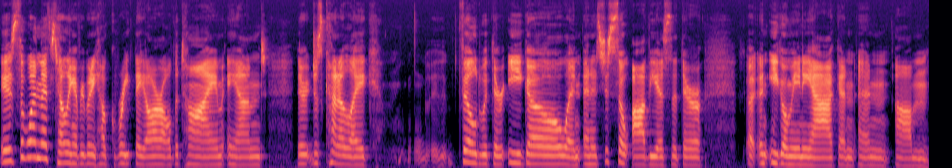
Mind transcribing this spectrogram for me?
is the one that's telling everybody how great they are all the time, and they're just kind of like filled with their ego, and and it's just so obvious that they're an egomaniac and and um,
